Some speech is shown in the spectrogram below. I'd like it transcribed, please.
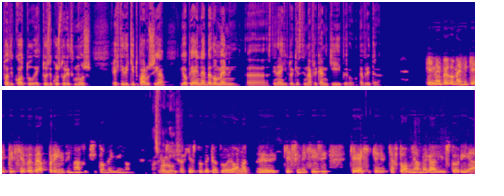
το δικό του, έχει τους δικούς του ρυθμούς, έχει τη δική του παρουσία, η οποία είναι εμπεδομένη ε, στην Αίγυπτο και στην Αφρικανική Ήπειρο ευρύτερα. Είναι εμπεδομένη και υπήρχε βέβαια πριν την άφηξη των Ελλήνων Ασφαλώς. στις αρχές του 10ου αιώνα και συνεχίζει και έχει και, και αυτό μια μεγάλη ιστορία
